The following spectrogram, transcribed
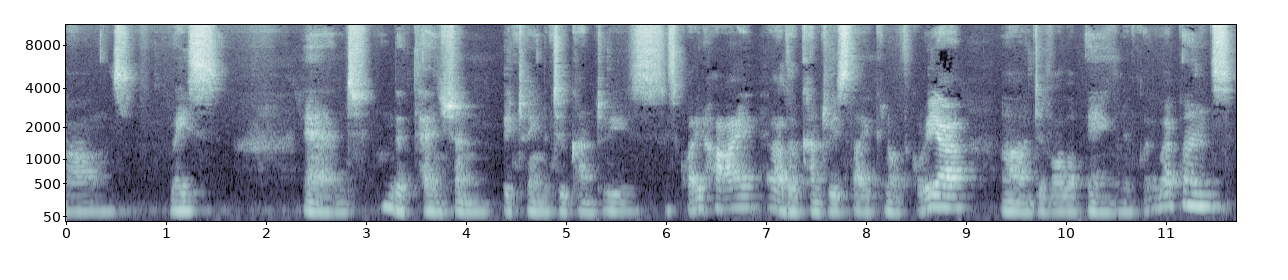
arms um, race, and the tension between the two countries is quite high. Other countries like North Korea are developing nuclear weapons.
